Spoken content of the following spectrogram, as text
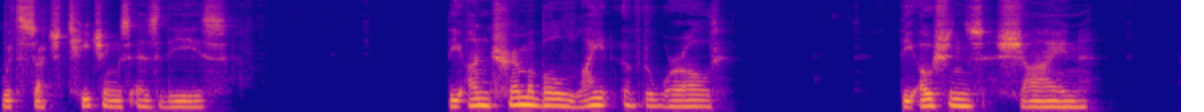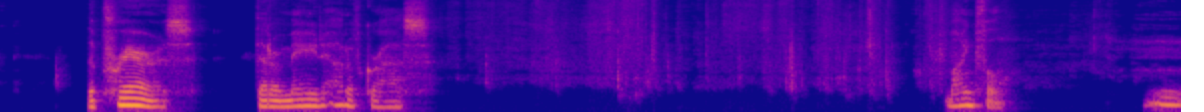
with such teachings as these? The untrimmable light of the world, the ocean's shine, the prayers that are made out of grass. Mindful. Hmm.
